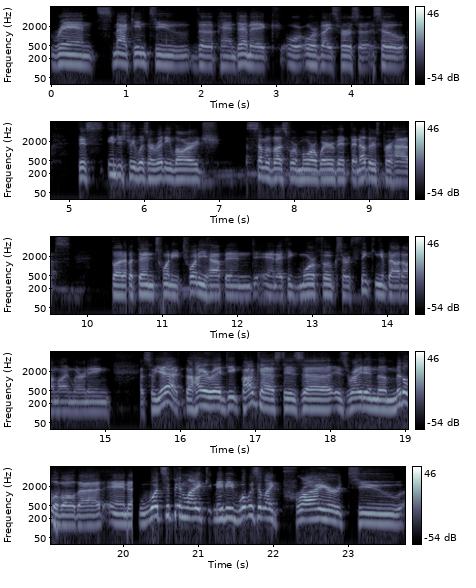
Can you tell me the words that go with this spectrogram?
ran smack into the pandemic or, or vice versa. So this industry was already large. Some of us were more aware of it than others, perhaps. But, but then 2020 happened, and I think more folks are thinking about online learning. So yeah, the Higher Ed Geek podcast is uh, is right in the middle of all that. And uh, what's it been like? Maybe what was it like prior to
